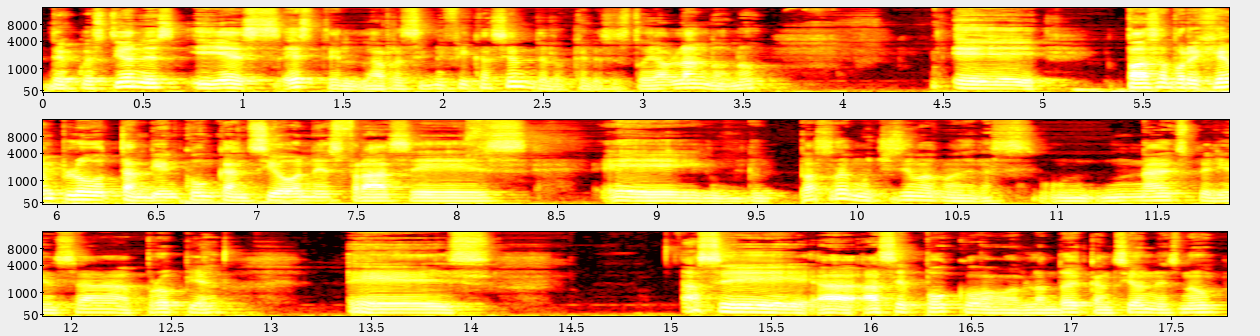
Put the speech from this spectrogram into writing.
de cuestiones y es este, la resignificación de lo que les estoy hablando, ¿no? Eh, pasa, por ejemplo, también con canciones, frases, eh, pasa de muchísimas maneras. una experiencia propia es, hace, hace poco, hablando de canciones, ¿no?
